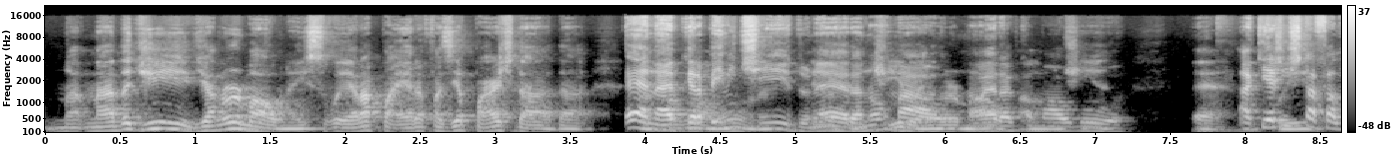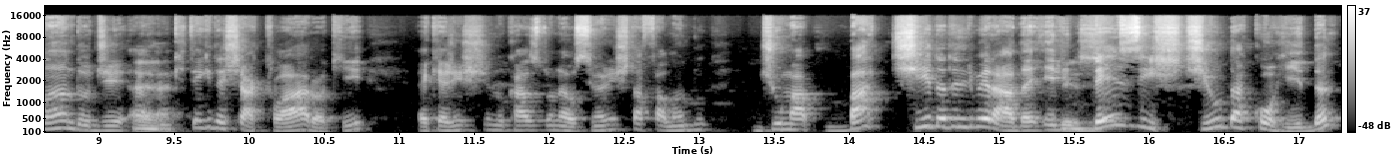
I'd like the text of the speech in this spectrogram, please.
nada de, de anormal, né? Isso era, era fazia parte da. da é, na época era permitido, 1, né? Era, normal, era normal, não era como algo. É, aqui a gente está falando de. É. O que tem que deixar claro aqui é que a gente, no caso do Nelson, a gente está falando de uma batida deliberada. Ele Isso. desistiu da corrida,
